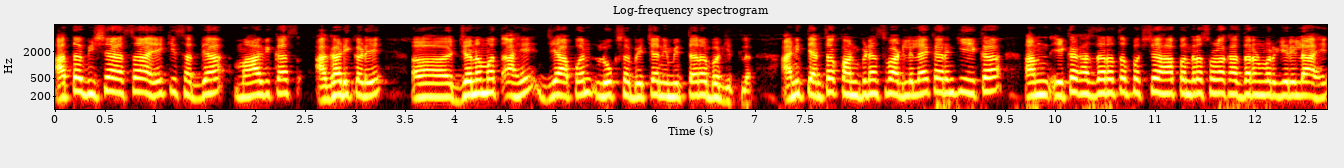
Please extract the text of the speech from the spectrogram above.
आता विषय असा आहे की सध्या महाविकास आघाडीकडे जनमत आहे जे आपण लोकसभेच्या निमित्तानं बघितलं. आणि त्यांचा कॉन्फिडन्स वाढलेला आहे कारण की एका एका खासदाराचा पक्ष हा पंधरा सोळा खासदारांवर गेलेला आहे.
